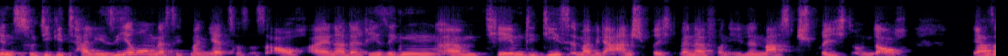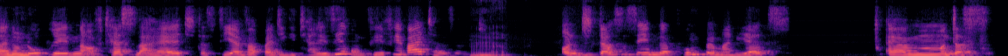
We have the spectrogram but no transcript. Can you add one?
hin zu Digitalisierung. Das sieht man jetzt. Das ist auch einer der riesigen ähm, Themen, die dies immer wieder anspricht, wenn er von Elon Musk spricht und auch ja, seine Lobreden auf Tesla hält, dass die einfach bei Digitalisierung viel, viel weiter sind. Ja. Und das ist eben der Punkt, wenn man jetzt, ähm, und das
